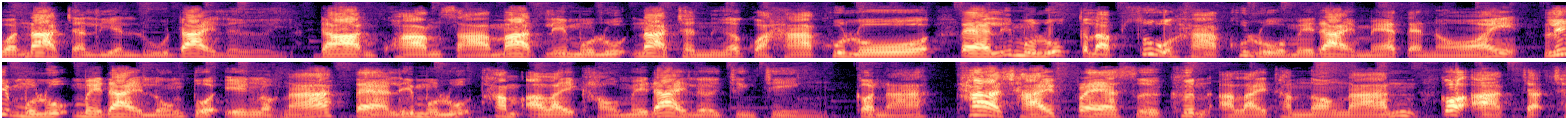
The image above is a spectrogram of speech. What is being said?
ว่าน่าจะเรียนรู้ได้เลย ด้านความสามารถลิมูรุน่าจะเหนือกว่าฮาคุโร แต่ลิมูรุกลับสู้ฮาคุโรไม่ได้แม้แต่น้อยลิมูรุไม่ได้หลงตัวเองหรอกนะ แต่ลิมูรุทำอะไรเขาไม่ได้เลยจริง ๆ ก็นะ ถ้าใช้แฟร์เซอร์ขึ้นอะไรทำนองนั้น ก็อาจจะช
